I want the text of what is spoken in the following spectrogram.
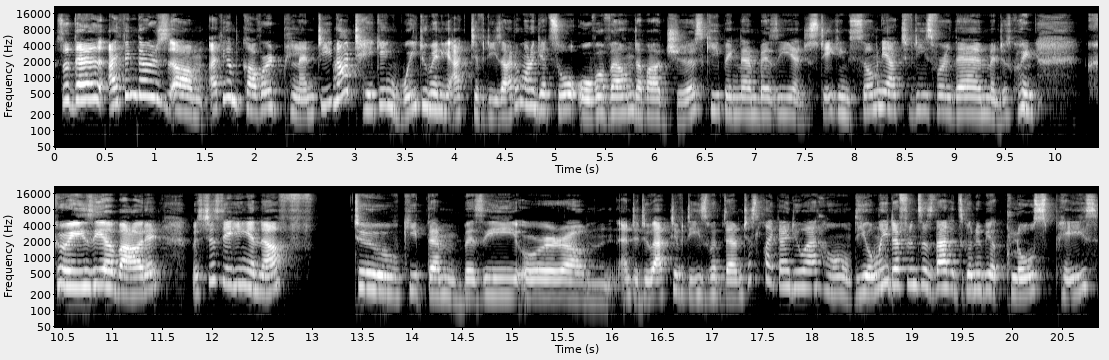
So there i think there's um i think i'm covered plenty. Not taking way too many activities. I don't want to get so overwhelmed about just keeping them busy and just taking so many activities for them and just going crazy about it. But it's just taking enough to keep them busy or um, and to do activities with them just like I do at home. The only difference is that it's going to be a close pace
